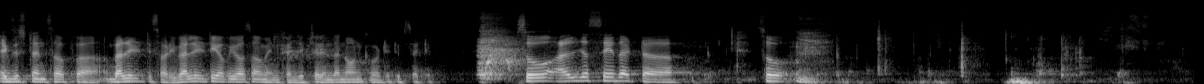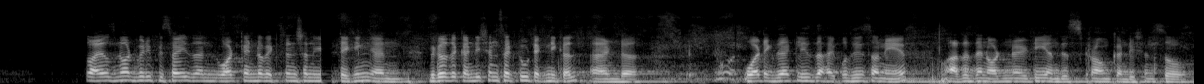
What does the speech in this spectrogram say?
existence of uh, validity, sorry, validity of Iwasawa conjecture in the non-commutative setting. So I'll just say that, uh, so, so I was not very precise on what kind of extension we are taking and because the conditions are too technical and uh, what exactly is the hypothesis on AF other than ordinarity and this strong condition. So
